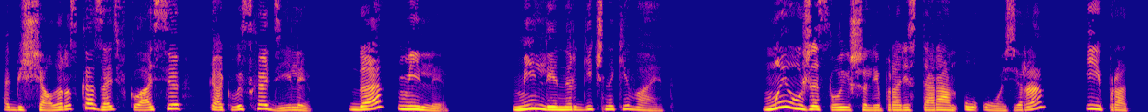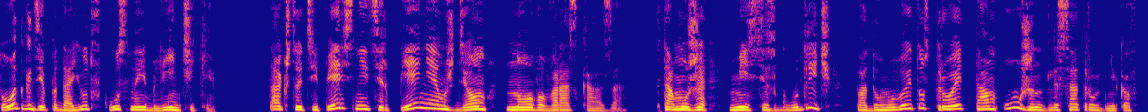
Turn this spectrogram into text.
обещала рассказать в классе, как вы сходили. Да, Милли? Милли энергично кивает. Мы уже слышали про ресторан у озера и про тот, где подают вкусные блинчики. Так что теперь с нетерпением ждем нового рассказа. К тому же миссис Гудрич подумывает устроить там ужин для сотрудников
